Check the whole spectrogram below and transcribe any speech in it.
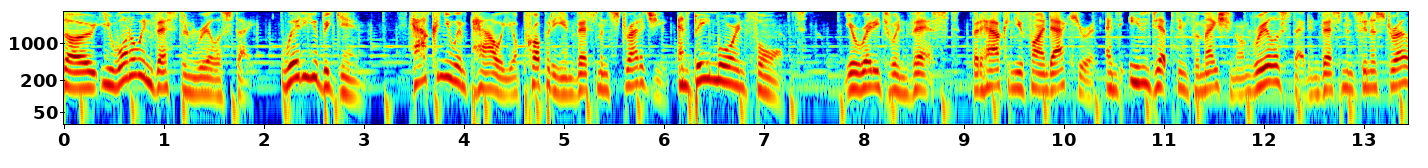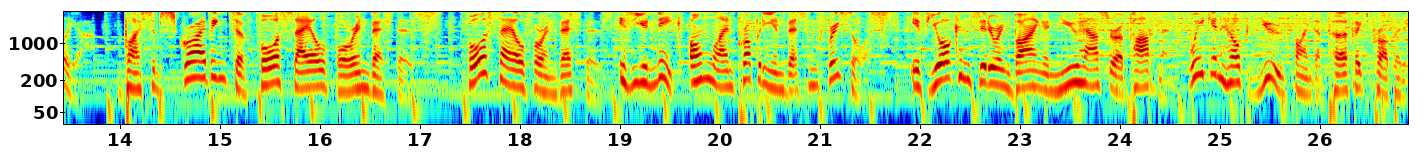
So, you want to invest in real estate. Where do you begin? How can you empower your property investment strategy and be more informed? You're ready to invest, but how can you find accurate and in depth information on real estate investments in Australia? By subscribing to For Sale for Investors. For Sale for Investors is a unique online property investment resource. If you're considering buying a new house or apartment, we can help you find the perfect property.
